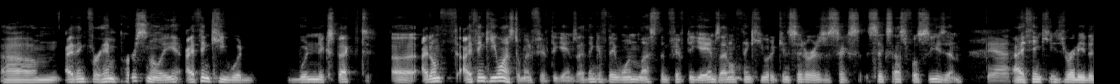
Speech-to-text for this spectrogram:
um, I think for him personally, I think he would wouldn't expect. Uh, I don't. I think he wants to win 50 games. I think if they won less than 50 games, I don't think he would consider it as a su- successful season. Yeah, I think he's ready to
